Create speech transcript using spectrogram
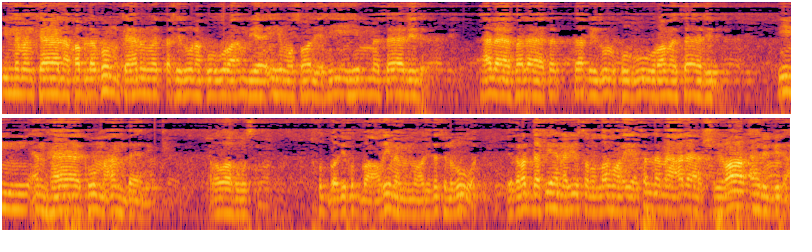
إن من كان قبلكم كانوا يتخذون قبور أنبيائهم وصالحيهم مساجد. ألا فلا تتخذوا القبور مساجد. إني أنهاكم عن ذلك. رواه مسلم. الخطبه دي خطبة عظيمة من معجزات النبوة. إذ رد فيها النبي صلى الله عليه وسلم على شرار أهل البدع.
